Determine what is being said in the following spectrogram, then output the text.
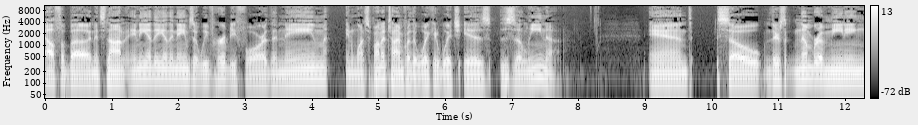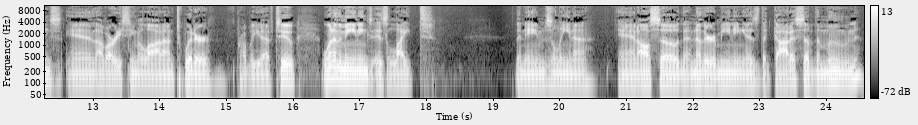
Elphaba, and it's not any of the other names that we've heard before. The name in once upon a time for the wicked witch is zelena and so there's a number of meanings, and I've already seen a lot on Twitter. Probably you have too. One of the meanings is light, the name Zelena, and also another meaning is the goddess of the moon.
